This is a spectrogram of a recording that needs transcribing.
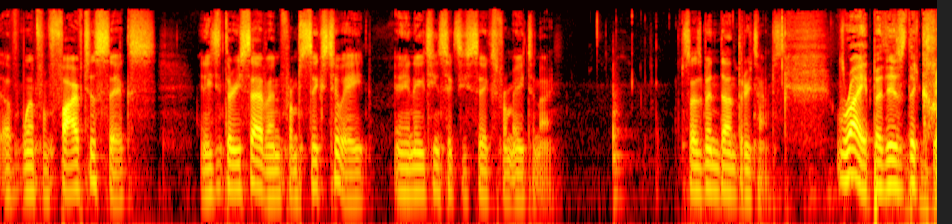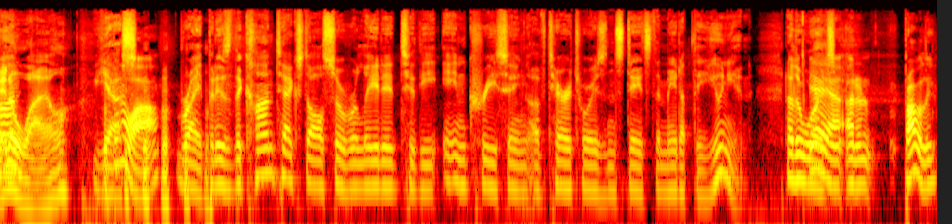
it went from five to six. In 1837, from six to eight. And in 1866, from eight to nine. So it's been done three times. Right, but is the been a while. Yes. Been a while. right, but is the context also related to the increasing of territories and states that made up the union? In other Yeah, words, yeah, I don't probably.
